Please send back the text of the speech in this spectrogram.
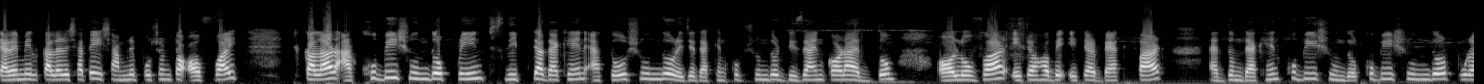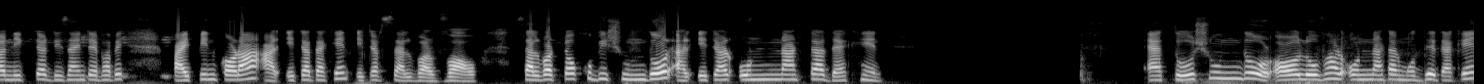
ক্যারামেল কালারের সাথে এই সামনের পোষণটা অফ হোয়াইট কালার। আর খুবই সুন্দর প্রিন্ট স্লিপটা দেখেন, এত সুন্দর। এই যে দেখেন, খুব সুন্দর ডিজাইন করা একদম অল ওভার এটা হবে এটার ব্যাক পার্ট একদম দেখেন, খুবই সুন্দর খুবই সুন্দর। পুরা নিকটার ডিজাইনটা এভাবে পাইপিং করা। আর এটা দেখেন, এটার সালোয়ার ভাও সালভারটাও খুবই সুন্দর। আর এটার ওড়নাটা দেখেন এত সুন্দর অল ওভার ওড়নাটার মধ্যে দেখেন,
